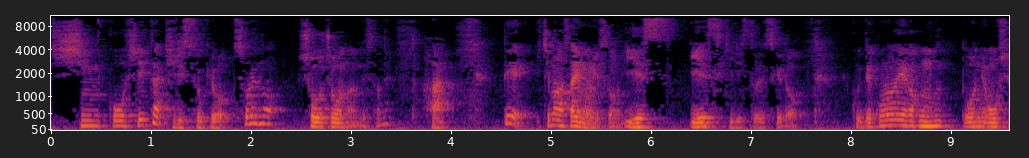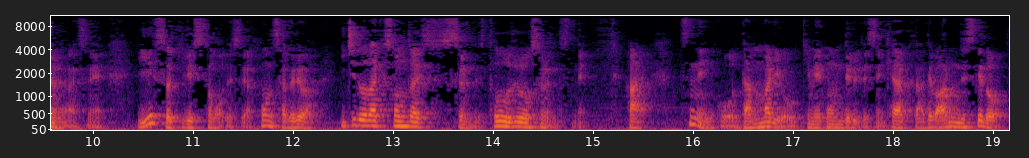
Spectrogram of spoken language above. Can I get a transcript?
信仰していたキリスト教、それの象徴なんですよね。はい。で、一番最後にそのイエス、イエス・キリストですけど、で、この映画本当に面白いのがですね、イエスとキリストもですね、本作では一度だけ存在するんです。登場するんですね。はい。常にこう、だんまりを決め込んでるですね、キャラクターではあるんですけど、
